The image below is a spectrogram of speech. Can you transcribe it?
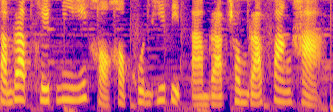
สำหรับคลิปนี้ขอขอบคุณที่ติดตามรับชมรับฟังค่ะ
